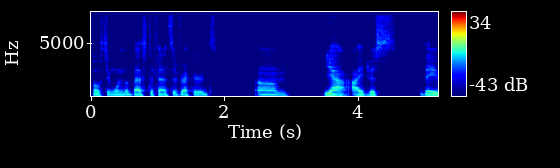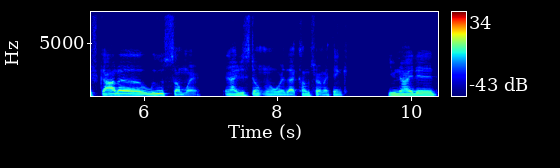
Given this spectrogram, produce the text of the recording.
boasting one of the best defensive records. Um, yeah, I just they've got to lose somewhere, and I just don't know where that comes from. I think United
